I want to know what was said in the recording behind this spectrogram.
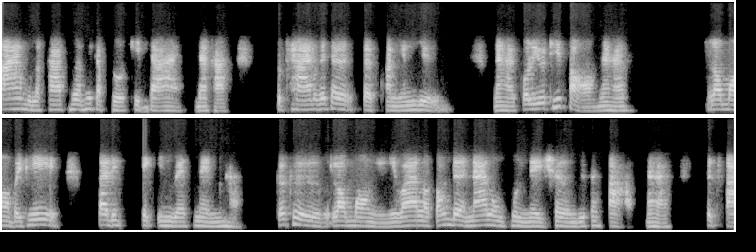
สร้างมูลค่าเพิ่มให้กับธุรกิจได้นะคะ สุดท้ายมันก็จะเกิดความยั่งยืนนะคะกลยุทธ์ที่สองนะคะเรามองไปที่ strategic investment ค่ะ ก็คือเรามองอย่างนี้ว่าเราต้องเดินหน้าลงทุนในเชิงยุทธศาสตร์นะคะศึกษา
